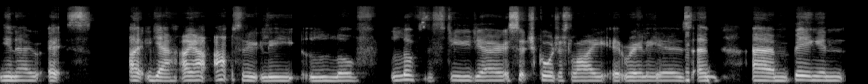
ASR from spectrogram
you know, it's I, yeah, I absolutely love love the studio. It's such gorgeous light. It really is, mm. and um, being in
